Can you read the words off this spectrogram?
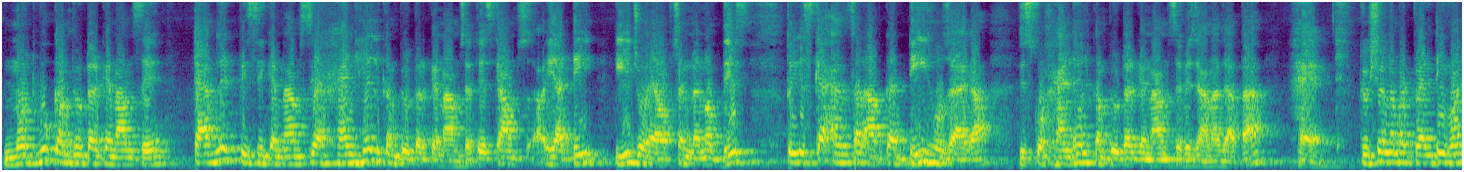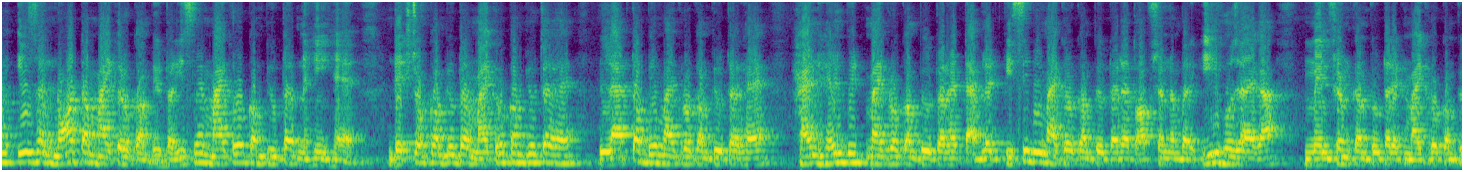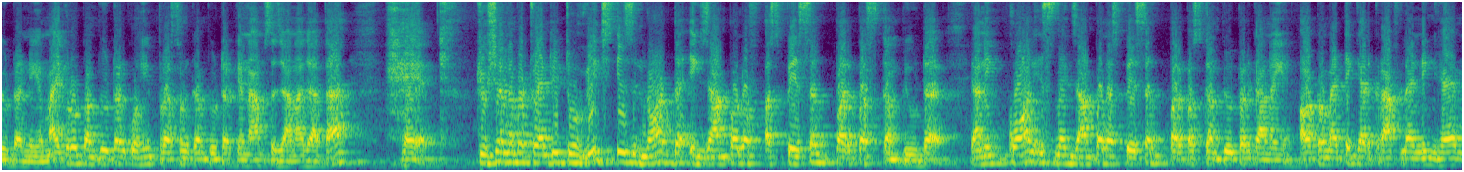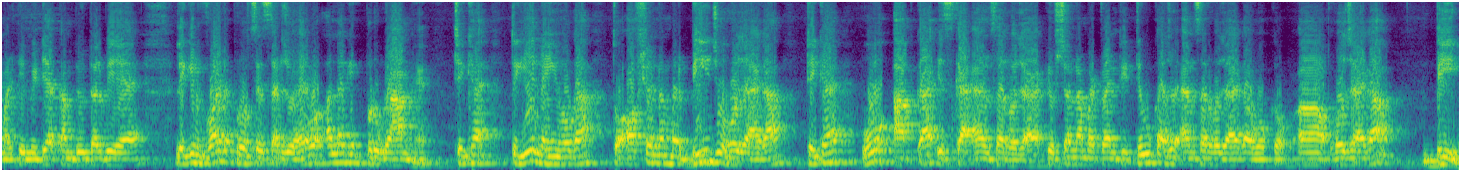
नोटबुक कंप्यूटर के नाम से टैबलेट पीसी के नाम से हैंडहेल्ड कंप्यूटर के नाम से। तो इसका या डी ई जो है ऑप्शन नन ऑफ़ दिस तो इसका आंसर आपका डी हो जाएगा, जिसको हैंडहेल्ड कंप्यूटर के नाम से भी जाना जाता है। Question number twenty one is not a micro computer इसमें माइक्रो कंप्यूटर नहीं है। डेस्कटॉप कंप्यूटर माइक्रो कंप्यूटर है लैपटॉप भी माइक्रो कंप्यूटर है हैंड हेल्ड भी माइक्रो कंप्यूटर है टैबलेट पीसी भी माइक्रो कंप्यूटर है तो ऑप्शन नंबर ई हो जाएगा मेन फ्रेम कंप्यूटर एक माइक्रो कंप्यूटर नहीं है। माइक्रो कंप्यूटर को ही पर्सनल कंप्यूटर के नाम से जाना जाता है। Question number 22 which is not the example of a special purpose computer यानी कौन इसमें एग्जांपल स्पेशल पर्पस कंप्यूटर का नहीं है। ऑटोमेटिक एयरक्राफ्ट लैंडिंग है मल्टीमीडिया कंप्यूटर भी है लेकिन वर्ड प्रोसेसर जो है वो अलग एक प्रोग्राम है ठीक है? तो ये नहीं होगा तो ऑप्शन नंबर बी जो हो जाएगा ठीक है वो आपका इसका आंसर हो जाएगा। क्वेश्चन नंबर 22 का जो आंसर हो जाएगा वो आ, हो जाएगा बी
